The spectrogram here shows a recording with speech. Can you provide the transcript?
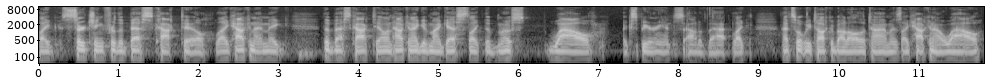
like searching for the best cocktail. Like how can I make the best cocktail and how can I give my guests like the most wow experience out of that? Like that's what we talk about all the time is like how can I wow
